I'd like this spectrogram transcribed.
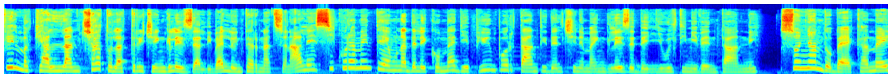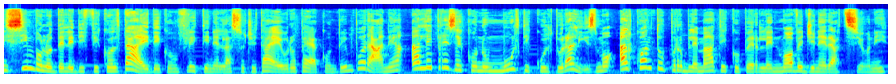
Il film che ha lanciato l'attrice inglese a livello internazionale sicuramente è una delle commedie più importanti del cinema inglese degli ultimi vent'anni. Sognando Beckham è il simbolo delle difficoltà e dei conflitti nella società europea contemporanea alle prese con un multiculturalismo alquanto problematico per le nuove generazioni.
